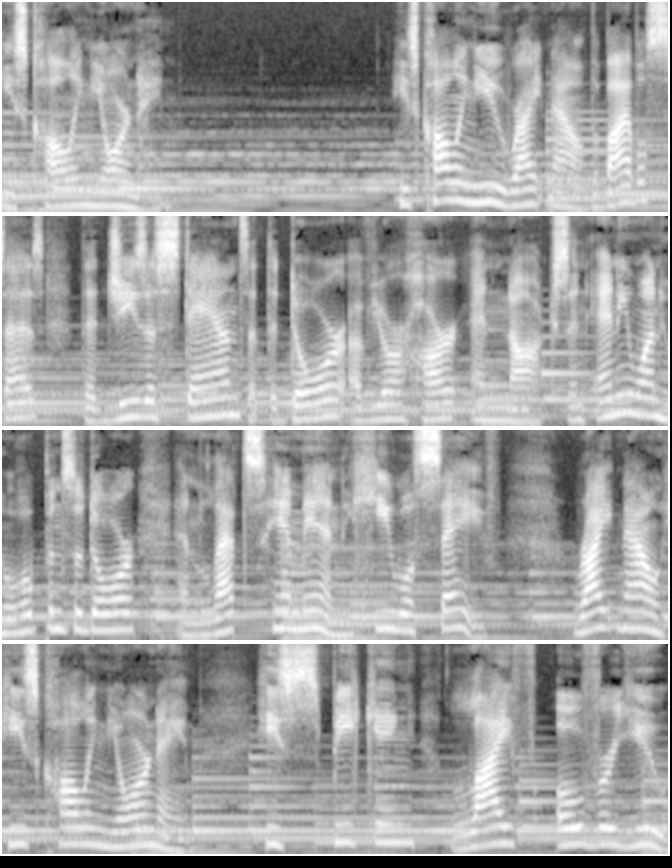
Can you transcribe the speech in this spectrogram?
He's calling your name. He's calling you right now. The Bible says that Jesus stands at the door of your heart and knocks, and anyone who opens the door and lets him in, he will save. Right now, he's calling your name. He's speaking life over you.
